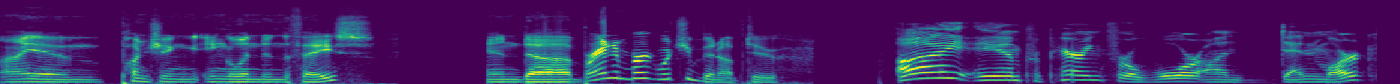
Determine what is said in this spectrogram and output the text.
I am punching England in the face. And uh, Brandenburg, what you been up to? I am preparing for a war on Denmark,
